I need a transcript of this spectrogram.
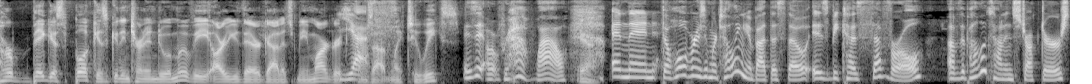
Her biggest book is getting turned into a movie. Are You There, God? It's Me, Margaret. Yes. Comes out in like two weeks. Is it? Oh, wow. wow. Yeah. And then the whole reason we're telling you about this, though, is because several of the Peloton instructors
